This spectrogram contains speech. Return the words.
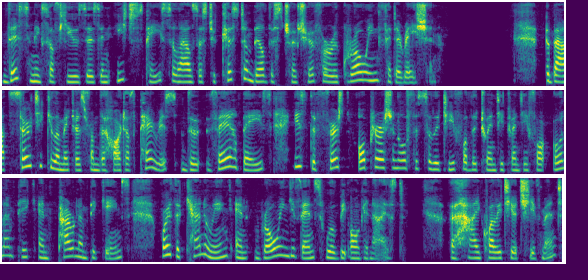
This mix of uses in each space allows us to custom build the structure for a growing federation. About 30 kilometers from the heart of Paris, the Vaires base is the first operational facility for the 2024 Olympic and Paralympic Games, where the canoeing and rowing events will be organized a high quality achievement,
